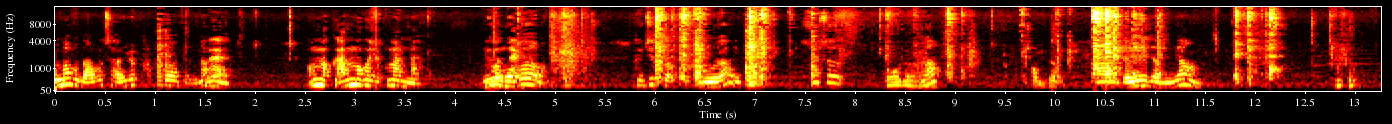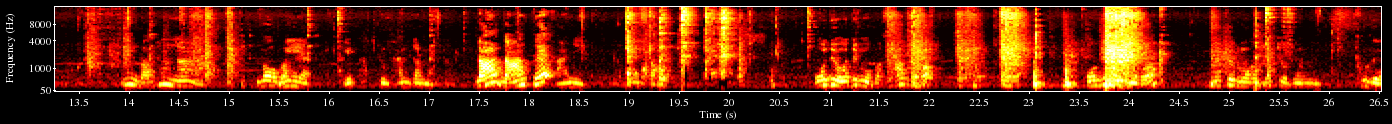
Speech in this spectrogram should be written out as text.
엄마하고 나하고 자리를 바꿔야 됐나? 왜? 엄마 그안 먹으니까 그만 나. 이거 뭔데? 먹어. 부지떡 뭐야 이거? 저거잖아. 어? 전병. 아 면이 전병. 음 맛있네. 먹어봐. 위에 이밥좀 더. 나 나한테? 아니. 그러니까. 어디 어디 먹었어? 아프가. 어디 먹은 거야? 이쪽으로 먹어, 이쪽으로. 두 개.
